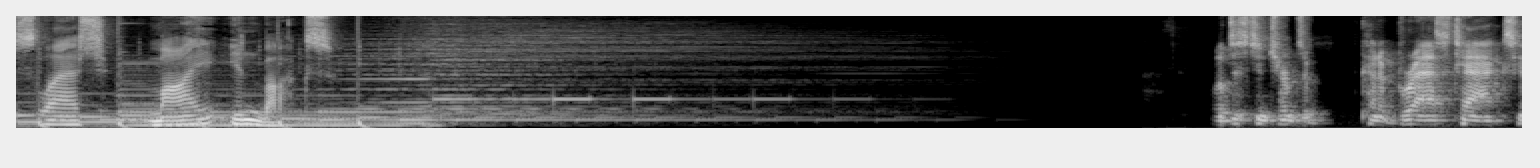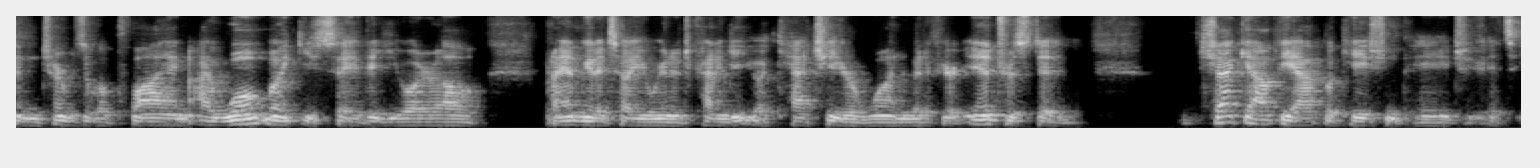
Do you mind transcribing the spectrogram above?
slash myinbox. well, just in terms of kind of brass tacks in terms of applying, I won't make you say the URL, but I am going to tell you we're going to kind of get you a catchier one. But if you're interested, check out the application page. It's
